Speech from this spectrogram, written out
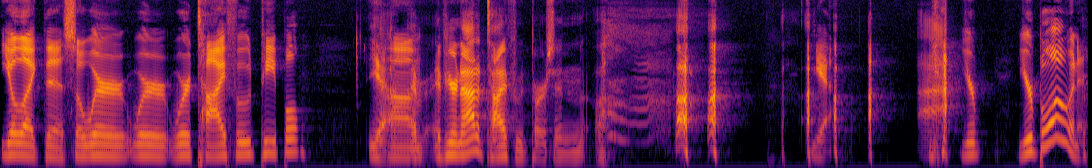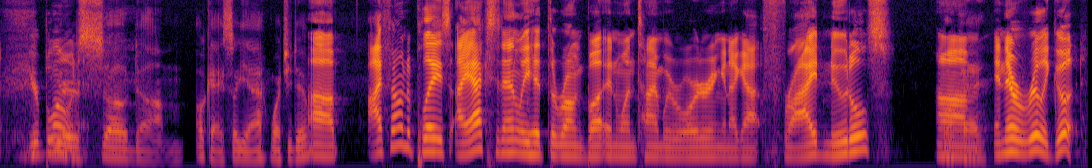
You'll like this. So we're we're we're Thai food people. Yeah. Um, if, if you're not a Thai food person, yeah. you're you're blowing it. You're blowing you're it. so dumb. Okay, so yeah, what you do? Uh, I found a place. I accidentally hit the wrong button one time we were ordering, and I got fried noodles. Um, Okay. and they were really good.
